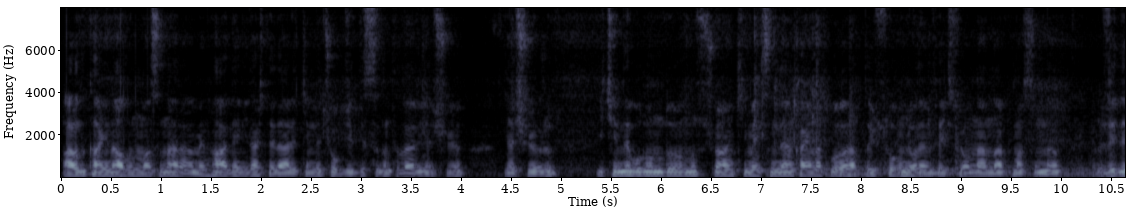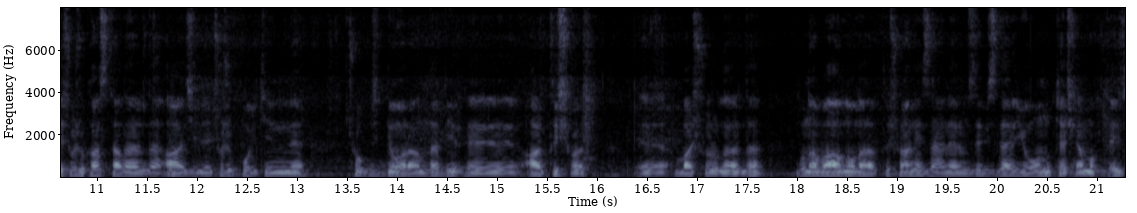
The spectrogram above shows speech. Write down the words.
Aralık ayına alınmasına rağmen halen ilaç tedarikinde çok ciddi sıkıntılar yaşıyor, yaşıyoruz. İçinde bulunduğumuz şu anki mevsimden kaynaklı olarak da üst solunum yolu enfeksiyonlarının artmasından, özellikle çocuk hastalarda, acile, çocuk polikliniğine çok ciddi oranda bir artış var başvurularda. Buna bağlı olarak da şu an eczanelerimizde bizler yoğunluk yaşamaktayız.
